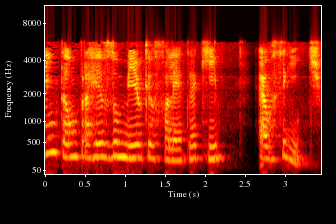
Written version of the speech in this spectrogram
Então, para resumir o que eu falei até aqui, é o seguinte:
